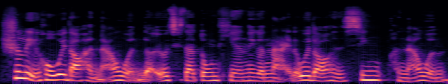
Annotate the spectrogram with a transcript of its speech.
湿了以后味道很难闻的，尤其在冬天，那个奶的味道很腥，很难闻。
